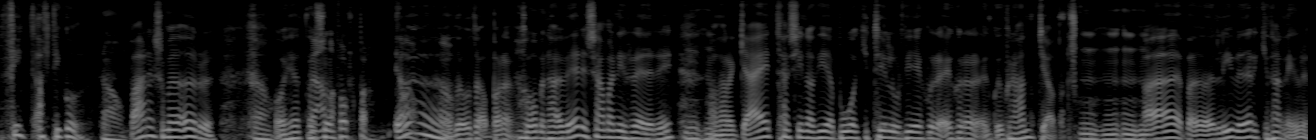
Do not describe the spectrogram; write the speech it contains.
fínt, allt í góðu. Já. bara eins og með öðru. Og hérna Með annað fólk bara. Já, já, bara, þó að menn hafi verið saman í hreðri þá þarf að gæta sín á því að búa ekki til úr því einhver, einhver, einhver, handjátt sko. Það er bara, lífið er ekki þannig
